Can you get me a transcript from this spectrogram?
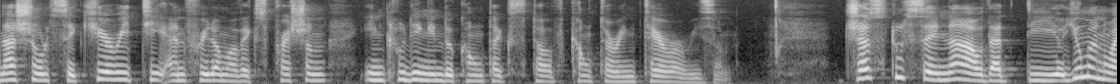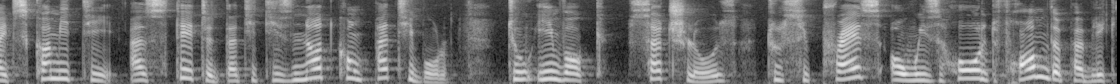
national security and freedom of expression, including in the context of countering terrorism. Just to say now that the Human Rights Committee has stated that it is not compatible to invoke such laws to suppress or withhold from the public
